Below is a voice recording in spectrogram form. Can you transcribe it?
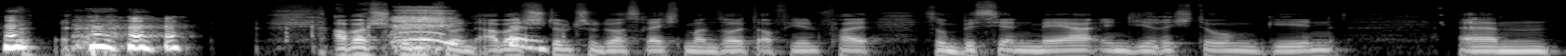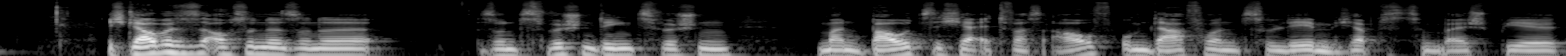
aber stimmt schon, aber stimmt schon, du hast recht, man sollte auf jeden Fall so ein bisschen mehr in die Richtung gehen. Ähm, ich glaube, das ist auch so, eine, so, eine, so ein Zwischending zwischen, man baut sich ja etwas auf, um davon zu leben. Ich habe das zum Beispiel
